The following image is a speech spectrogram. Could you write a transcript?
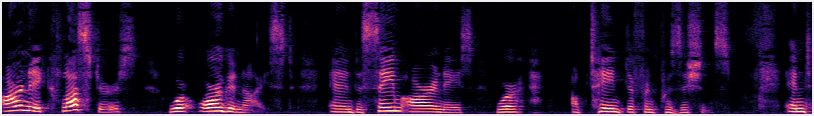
RNA clusters were organized, and the same RNAs were obtained different positions. And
